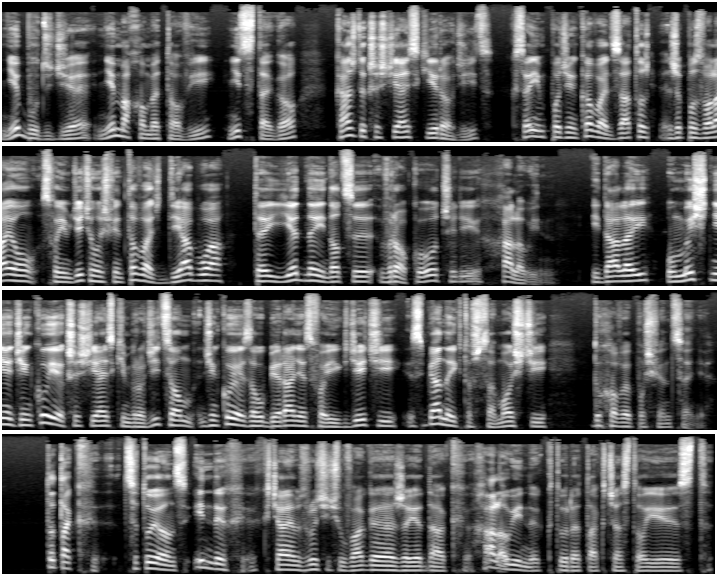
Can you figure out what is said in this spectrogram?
nie Buddzie, nie Mahometowi, nic z tego. Każdy chrześcijański rodzic chce im podziękować za to, że pozwalają swoim dzieciom świętować diabła tej jednej nocy w roku, czyli Halloween. I dalej, umyślnie dziękuję chrześcijańskim rodzicom, dziękuję za ubieranie swoich dzieci, zmianę ich tożsamości, duchowe poświęcenie. To tak cytując innych, chciałem zwrócić uwagę, że jednak Halloween, które tak często jest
